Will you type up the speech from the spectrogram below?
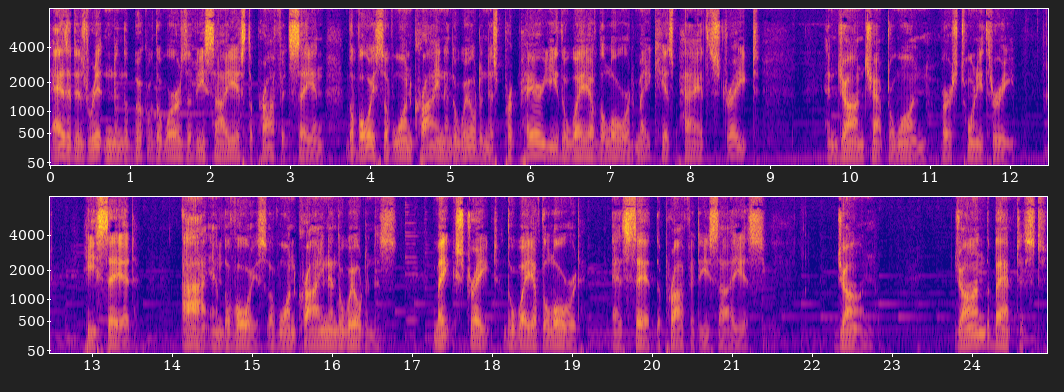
As it is written in the book of the words of Esaias the prophet, saying, The voice of one crying in the wilderness, Prepare ye the way of the Lord, make his path straight and John chapter 1, verse 23. He said, I am the voice of one crying in the wilderness, Make straight the way of the Lord, as said the prophet Esaias. John. John the Baptist.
